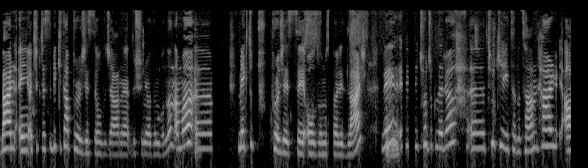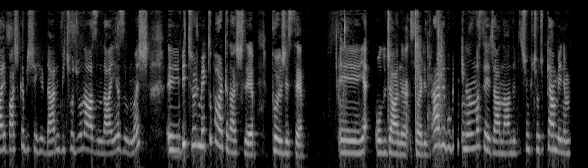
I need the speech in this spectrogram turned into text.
ben e, açıkçası bir kitap projesi olacağını düşünüyordum bunun ama e, mektup projesi olduğunu söylediler. Ve e, çocuklara e, Türkiye'yi tanıtan her ay başka bir şehirden bir çocuğun ağzından yazılmış e, bir tür mektup arkadaşlığı projesi e, olacağını söylediler ve bu beni inanılmaz heyecanlandırdı. Çünkü çocukken benim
